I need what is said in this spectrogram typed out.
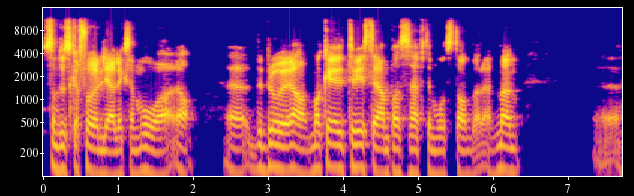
som du ska följa. Liksom, och, ja, eh, det beror, ja, man kan ju till viss del anpassa sig efter motståndare. Men, eh,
